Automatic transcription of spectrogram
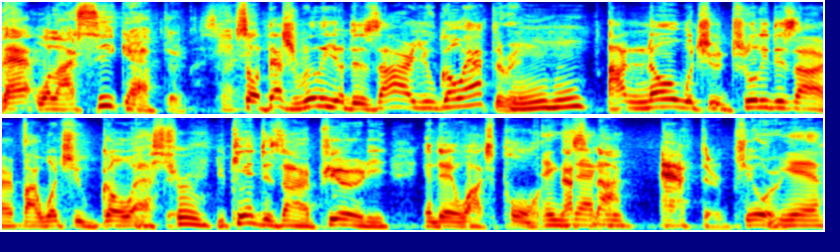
That will I seek after. right. So if that's really your desire, you go after it. I know what you truly desire by what you go Mm-hmm. That's after. true. You can't desire purity and then watch porn. Exactly. That's not after purity. Yeah.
